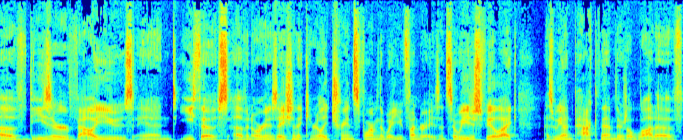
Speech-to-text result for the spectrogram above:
Of these are values and ethos of an organization that can really transform the way you fundraise. And so we just feel like as we unpack them, there's a lot of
